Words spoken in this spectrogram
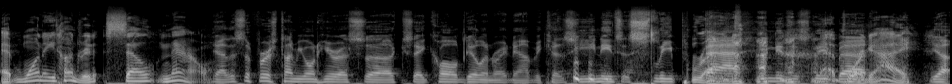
at 1 800 SELL NOW. Yeah, this is the first time you won't hear us uh, say call Dylan right now because he needs his sleep Right. bad. He needs his sleep That bad. poor guy. Yeah,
